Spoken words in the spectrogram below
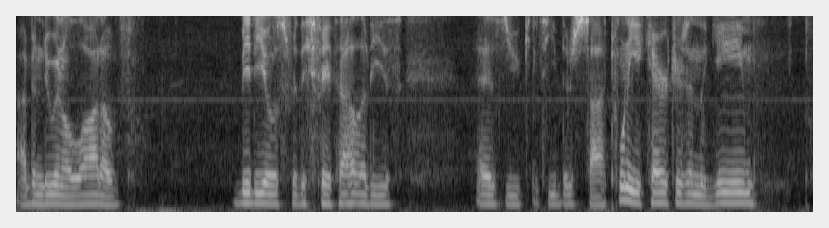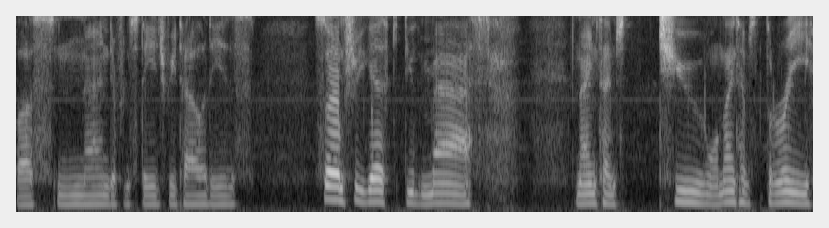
I've been doing a lot of videos for these fatalities. As you can see, there's uh, 28 characters in the game, plus nine different stage fatalities. So I'm sure you guys could do the math. Nine times two, well, nine times three.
